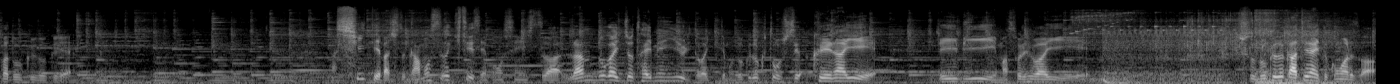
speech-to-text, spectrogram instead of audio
ここは毒毒で、強いて言えばちょっとガモスがきついですね、この選出は。ランドが一応対面有利とは言っても、独々通してくれない、AB、まあそれはいい。ちょっと独々当てないと困るぞ。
